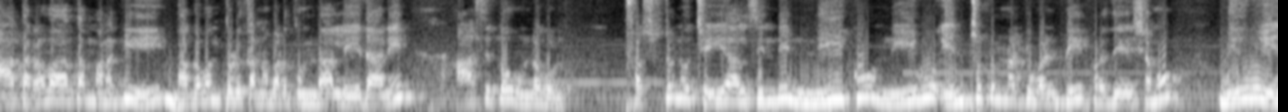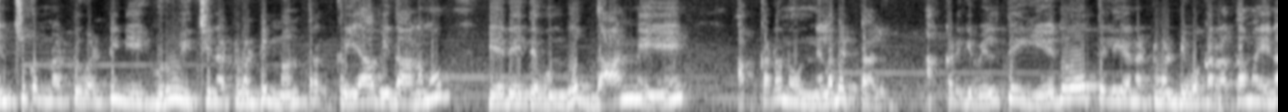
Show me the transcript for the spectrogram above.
ఆ తర్వాత మనకి భగవంతుడు కనబడుతుందా లేదా అని ఆశతో ఉండకూడదు. ఫస్ట్ నువ్వు చేయాల్సింది నీకు నీవు ఎంచుకున్నటువంటి ప్రదేశము నీవు ఎంచుకున్నటువంటి నీ గురువు ఇచ్చినటువంటి మంత్ర క్రియా విధానము ఏదైతే ఉందో దాన్ని అక్కడ నువ్వు నిలబెట్టాలి. అక్కడికి వెళ్తే ఏదో తెలియనటువంటి ఒక రకమైన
